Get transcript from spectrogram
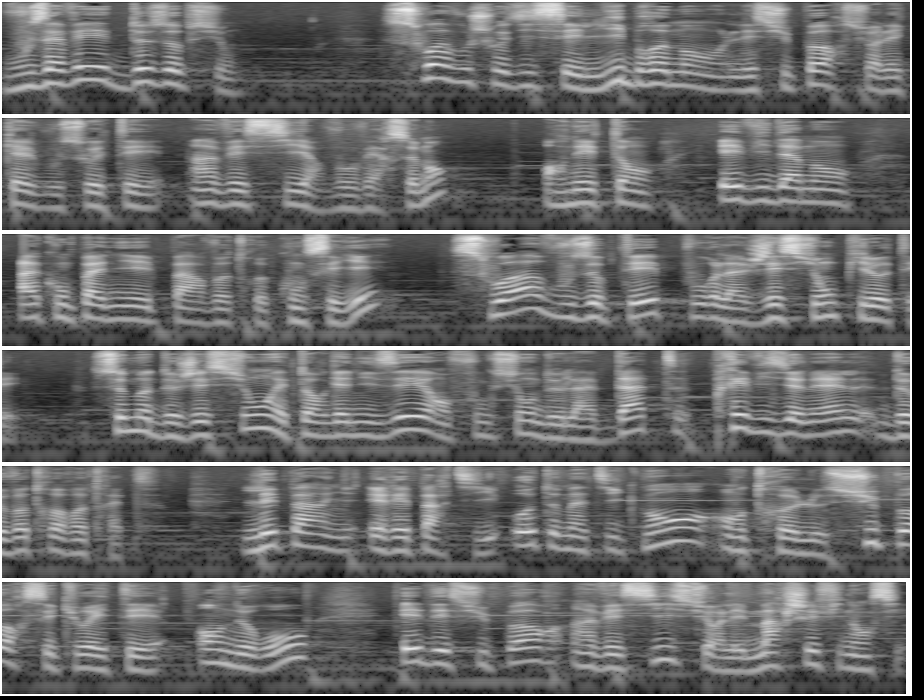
Vous avez deux options. Soit vous choisissez librement les supports sur lesquels vous souhaitez investir vos versements, en étant évidemment accompagné par votre conseiller, soit vous optez pour la gestion pilotée. Ce mode de gestion est organisé en fonction de la date prévisionnelle de votre retraite. L'épargne est répartie automatiquement entre le support sécurité en euros et des supports investis sur les marchés financiers.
